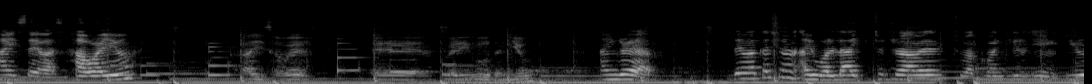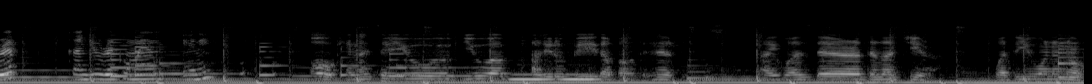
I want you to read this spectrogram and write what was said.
Hi Sebas, how are you? Hi Isabel, uh, very good, and you? I'm great. The vacation I would like to travel to a country in Europe. Can you recommend any? Oh, can I tell you you a, a little bit about the Netherlands? I was there the last year. What do you want to know?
